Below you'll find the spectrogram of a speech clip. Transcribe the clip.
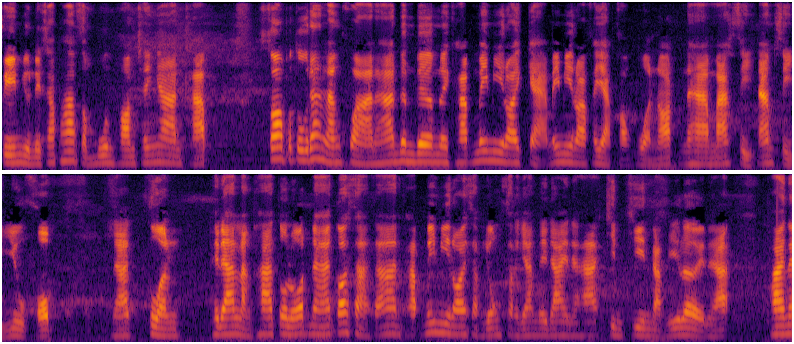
ฟิล์มอยู่ในสภาพสมบูรณ์พร้อมใช้งานครับ ก็ประตูด้านหลังขวานะฮะเดิมๆเลยครับไม่มีรอยแกะไม่มีรอยขยับของหัวน็อตนะฮะมาร์กสีน้ำสีอยู่ครบนะส่วนเพดานหลังคาตัวรถนะฮะก็สะอาดครับไม่มีรอยสักยงสักยันใดๆนะฮะคลีนแบบนี้เลยนะฮะภายใน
